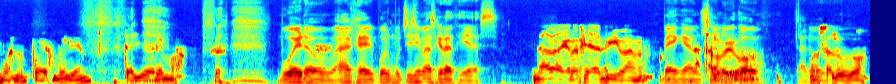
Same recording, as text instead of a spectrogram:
Bueno, pues muy bien, te ayudaremos. Bueno, Ángel, pues muchísimas gracias. Nada, gracias a ti, Iván. Venga, un Hasta saludo. luego. Hasta Un saludo.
